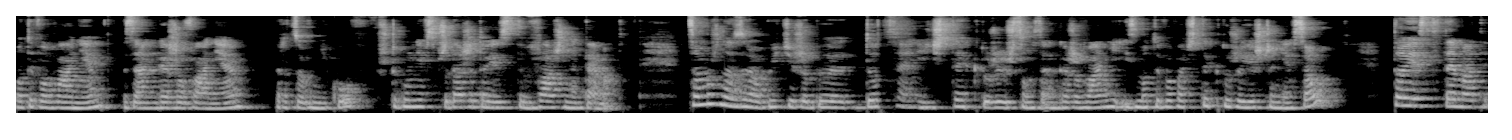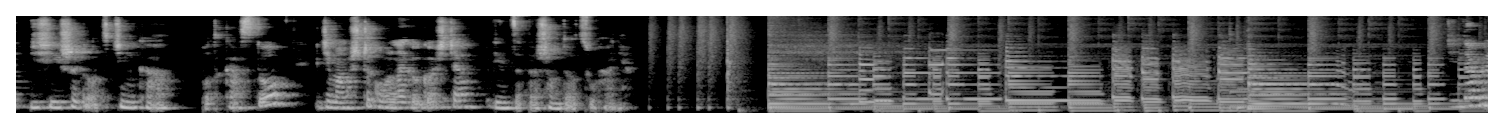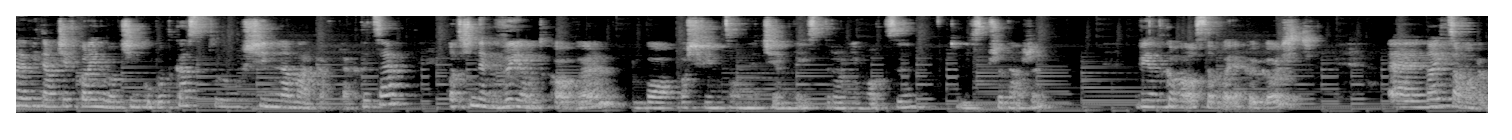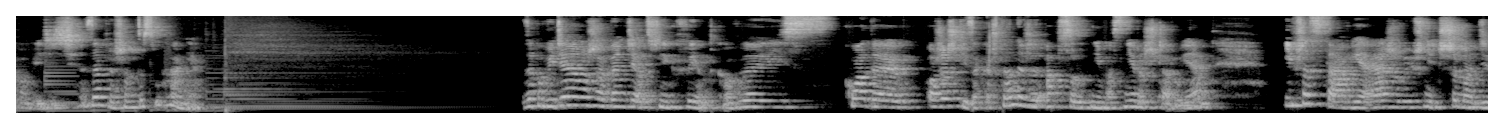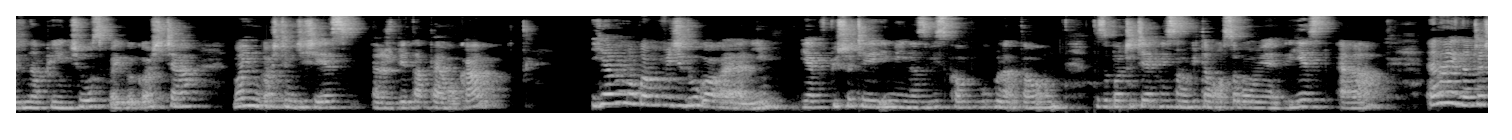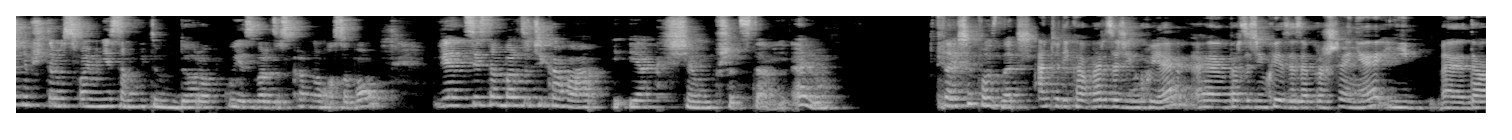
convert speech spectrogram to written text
Motywowanie, zaangażowanie pracowników, szczególnie w sprzedaży, to jest ważny temat. Co można zrobić, żeby docenić tych, którzy już są zaangażowani i zmotywować tych, którzy jeszcze nie są? To jest temat dzisiejszego odcinka podcastu, gdzie mam szczególnego gościa, więc zapraszam do odsłuchania. Cię w kolejnym odcinku podcastu Silna Marka w Praktyce. Odcinek wyjątkowy, bo poświęcony ciemnej stronie mocy, czyli sprzedaży. Wyjątkowa osoba jako gość. E, no i co mogę powiedzieć? Zapraszam do słuchania. Zapowiedziałam, że będzie odcinek wyjątkowy i składę orzeszki zakasztane, że absolutnie Was nie rozczaruję. I przedstawię, żeby już nie trzymać w napięciu swojego gościa. Moim gościem dzisiaj jest Elżbieta Pełka. Ja bym mogła mówić długo o Eli. Jak wpiszecie jej imię i nazwisko w Google, to, to zobaczycie, jak niesamowitą osobą jest Ela. Ela jednocześnie przy tym swoim niesamowitym dorobku jest bardzo skromną osobą, więc jestem bardzo ciekawa, jak się przedstawi. Elu, Daj się poznać. Angelika, bardzo dziękuję. E, bardzo dziękuję za zaproszenie i e, do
